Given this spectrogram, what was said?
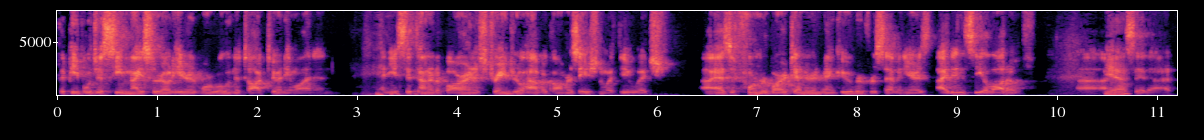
the people just seem nicer out here and more willing to talk to anyone. And and you sit down at a bar and a stranger will have a conversation with you, which uh, as a former bartender in Vancouver for seven years, I didn't see a lot of. Uh, I Yeah. will say that.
